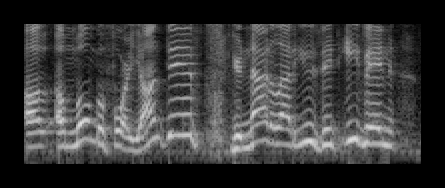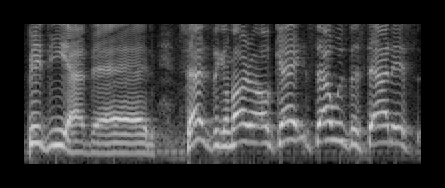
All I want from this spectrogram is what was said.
a, a mum before Yantif, you're not allowed to use it even B'diavad. Says the Gemara, okay, so that was the status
